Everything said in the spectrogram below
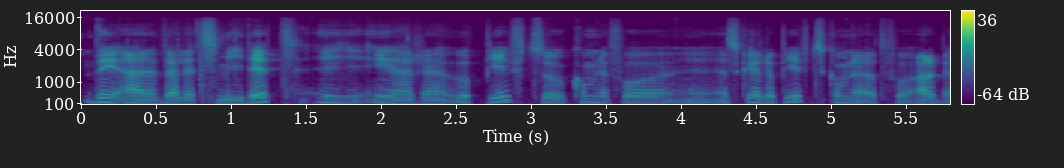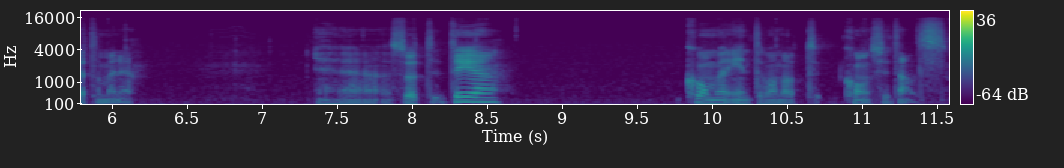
det är väldigt smidigt. I er uppgift så kommer ni få eh, SQL-uppgift så kommer ni att få arbeta med det. Eh, så att det kommer inte vara något konstigt alls.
